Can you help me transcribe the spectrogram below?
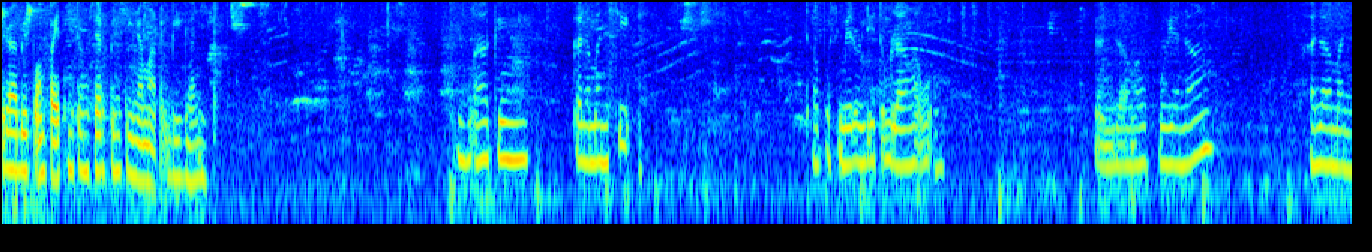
Grabe po ang pait nitong serpentina, mga kaibigan. Yung aking kalamansi. Tapos meron ditong langaw. oh. Yan, langaw po yan ng halaman.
